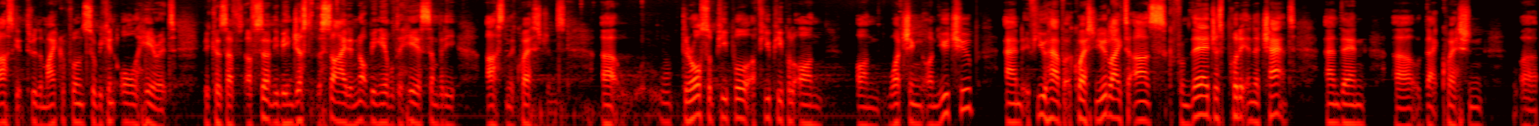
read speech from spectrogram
ask it through the microphone so we can all hear it, because I've, I've certainly been just at the side and not being able to hear somebody asking the questions. Uh, there are also people, a few people on on watching on YouTube, and if you have a question you'd like to ask from there, just put it in the chat, and then uh, that question uh,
